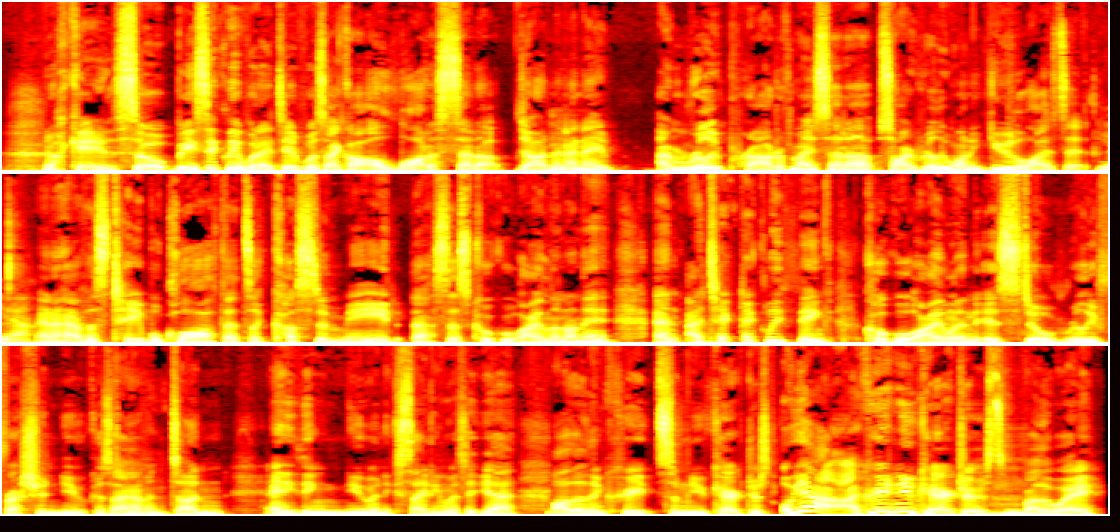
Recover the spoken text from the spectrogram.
okay, so basically what I did was I got a lot of setup done and I hmm. I'm really proud of my setup, so I really want to utilize it. Yeah. And I have this tablecloth that's like custom made that says Koku Island on it. And I technically think Koku Island is still really fresh and new because I haven't done anything new and exciting with it yet, other than create some new characters. Oh yeah, I created new characters, by the way.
